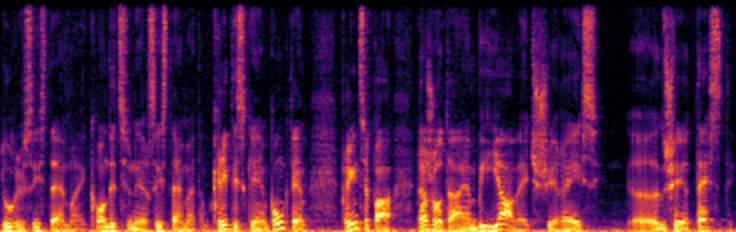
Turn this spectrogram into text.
durvju sistēmai, kondicionieru sistēmai, tam kritiskajiem punktiem, principā ražotājiem bija jāveic šie reisi eh, šie testi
